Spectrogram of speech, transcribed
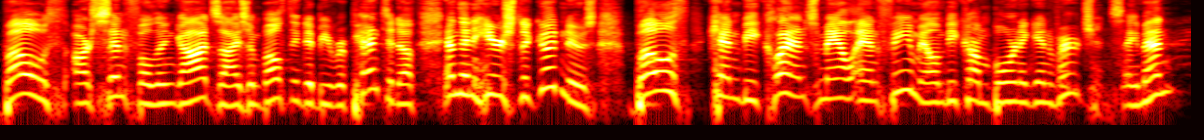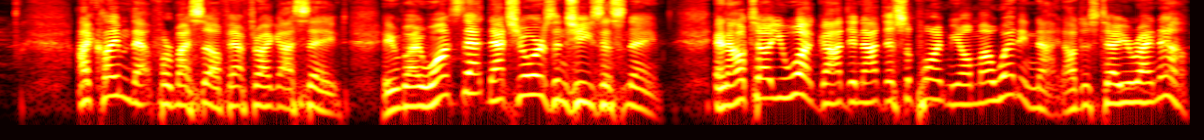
Both are sinful in God's eyes and both need to be repented of. And then here's the good news both can be cleansed, male and female, and become born again virgins. Amen? I claimed that for myself after I got saved. Anybody wants that? That's yours in Jesus' name. And I'll tell you what, God did not disappoint me on my wedding night. I'll just tell you right now.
